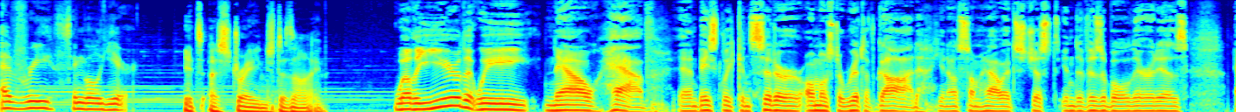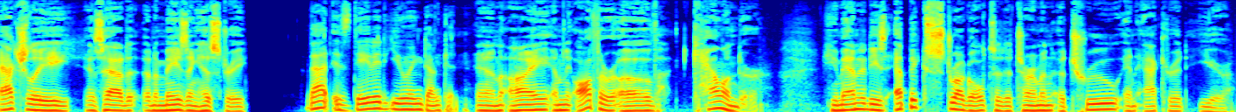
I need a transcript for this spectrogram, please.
every single year. It's a strange design. Well, the year that we now have and basically consider almost a writ of God, you know, somehow it's just indivisible, there it is, actually has had an amazing history. That is David Ewing Duncan. And I am the author of Calendar Humanity's Epic Struggle to Determine a True and Accurate Year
